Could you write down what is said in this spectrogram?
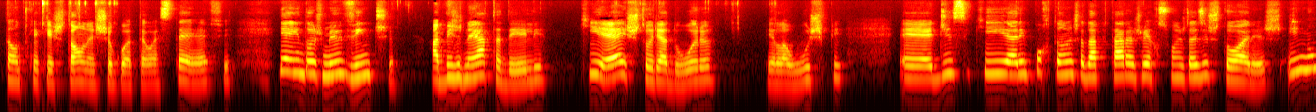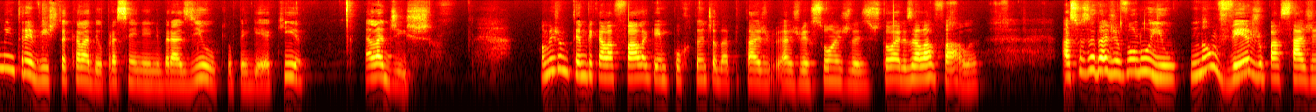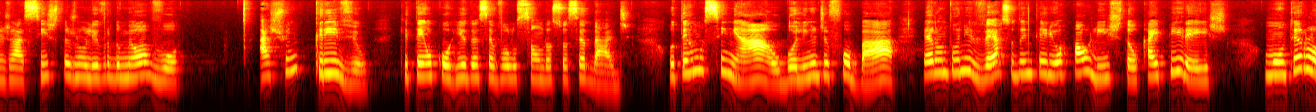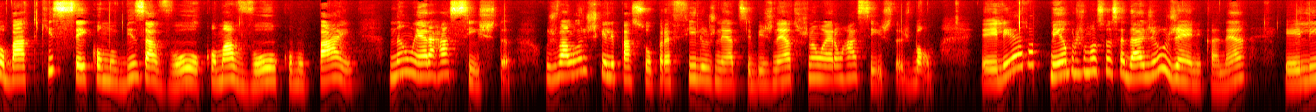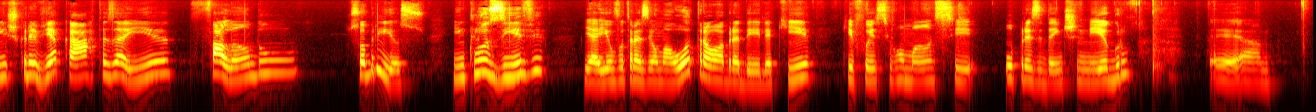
tanto que a questão né, chegou até o STF. E aí, em 2020, a bisneta dele, que é historiadora pela USP, é, disse que era importante adaptar as versões das histórias. E numa entrevista que ela deu para a CNN Brasil, que eu peguei aqui, ela diz: ao mesmo tempo que ela fala que é importante adaptar as, as versões das histórias, ela fala. A sociedade evoluiu. Não vejo passagens racistas no livro do meu avô. Acho incrível que tenha ocorrido essa evolução da sociedade. O termo sinhá, o bolinho de fubá, eram do universo do interior paulista, o caipirês. O Monteiro Lobato, que sei como bisavô, como avô, como pai, não era racista. os valores que ele passou para filhos, netos e bisnetos não eram racistas. Bom, ele era membro de uma sociedade eugênica, né? Ele escrevia cartas aí falando sobre isso. Inclusive, e aí eu vou trazer uma outra obra dele aqui, que foi esse romance O Presidente Negro, é,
